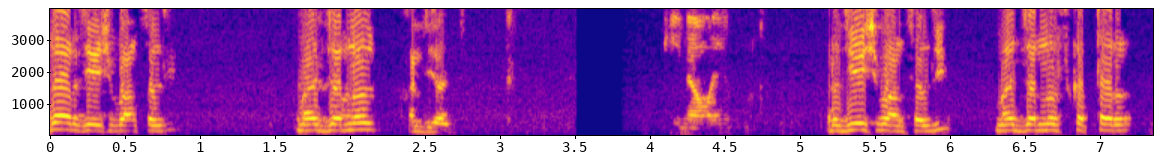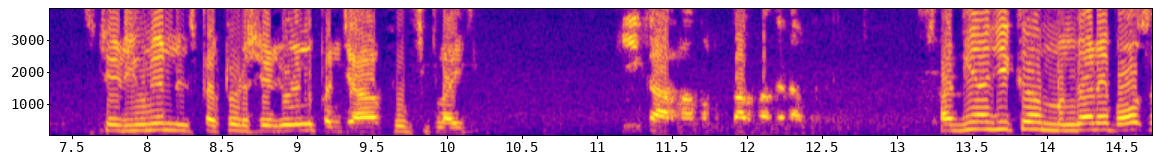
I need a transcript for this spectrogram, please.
ਮੇਰਾ ਰਜੇਸ਼ ਬਾਂਸਲ ਜੀ। ਮੈਂ ਜਨਰਲ ਹਾਂਜੀ ਹਾਂਜੀ। ਕੀ ਨਾਮ ਹੈ? ਰਜੇਸ਼ ਬਾਂਸਲ ਜੀ। ਮੈਂ ਜਨਰਲ ਸਕੱਤਰ state union inspector state union Punjab food supply ਜੀ। ਕੀ ਕਾਰਨਾਂ ਤੁਹਾਨੂੰ ਧਰਨਾ ਦੇਣਾ ਪਿਆ ਸਾਡੀਆਂ ਜੀ ਇੱਕ ਮੰਗਾਂ ਨੇ ਬਹੁਤ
